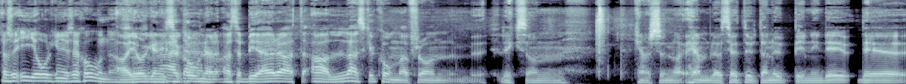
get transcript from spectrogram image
alltså i organisationen? Ja, i organisationen. Alltså begära att alla ska komma från liksom kanske hemlöshet utan utbildning, det, det,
